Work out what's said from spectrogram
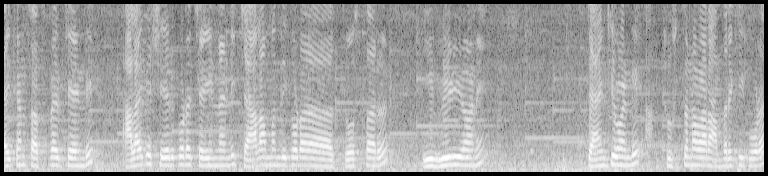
లైక్ అండ్ సబ్స్క్రైబ్ చేయండి. అలాగే షేర్ కూడా చేయండి అండి చాలామంది కూడా చూస్తారు ఈ వీడియోని. థ్యాంక్ యూ అండి. చూస్తున్న వారందరికీ కూడా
